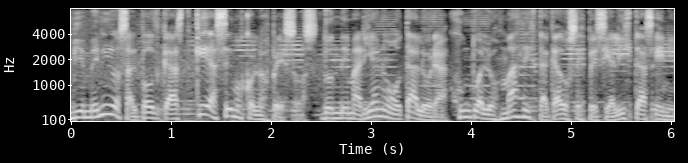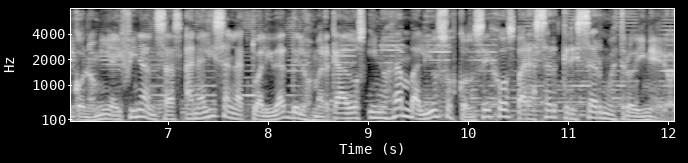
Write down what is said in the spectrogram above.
Bienvenidos al podcast ¿Qué hacemos con los pesos? Donde Mariano Otálora, junto a los más destacados especialistas en economía y finanzas, analizan la actualidad de los mercados y nos dan valiosos consejos para hacer crecer nuestro dinero.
